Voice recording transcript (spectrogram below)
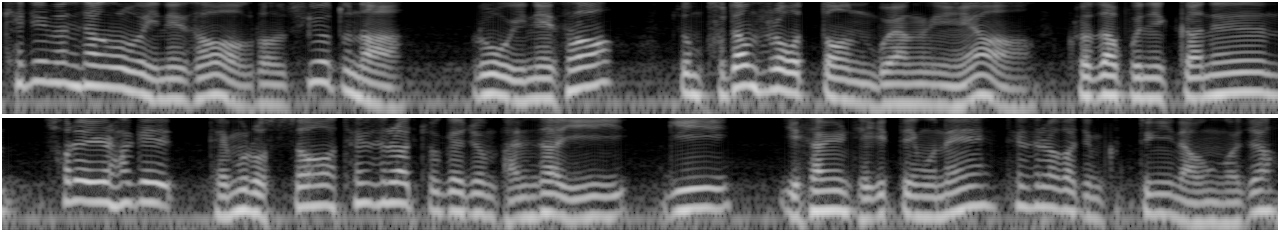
캐즘 현상으로 인해서 그런 수요 둔화로 인해서 좀 부담스러웠던 모양이에요. 그러다 보니까는 철회를 하게 됨으로써 테슬라 쪽에 좀 반사 이익이 예상이 되기 때문에 테슬라가 지금 급등이 나온 거죠.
